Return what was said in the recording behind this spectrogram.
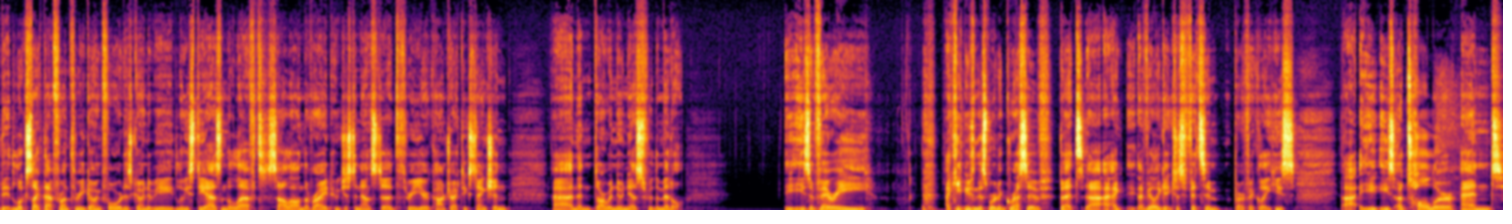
It looks like that front three going forward is going to be Luis Diaz on the left, Salah on the right, who just announced a three-year contract extension, uh, and then Darwin Nunez through the middle. He's a very I keep using this word aggressive, but uh, I, I feel like it just fits him perfectly. He's uh, he's a taller and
